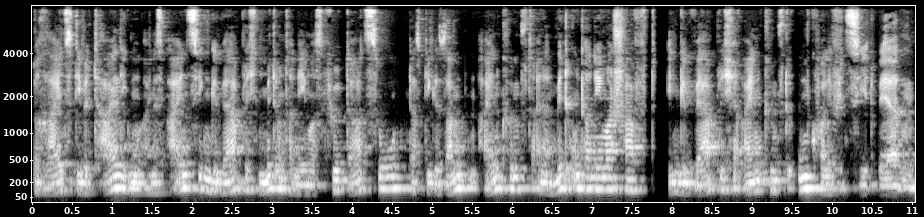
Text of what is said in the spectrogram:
Bereits die Beteiligung eines einzigen gewerblichen Mitunternehmers führt dazu, dass die gesamten Einkünfte einer Mitunternehmerschaft in gewerbliche Einkünfte umqualifiziert werden.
